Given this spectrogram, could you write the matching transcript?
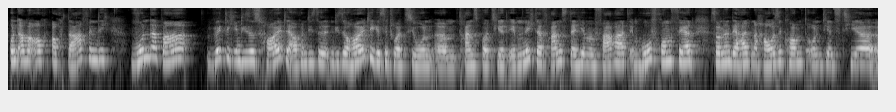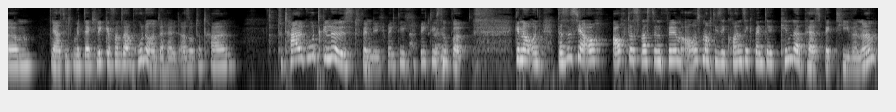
Und aber auch, auch da finde ich wunderbar, wirklich in dieses heute, auch in diese, in diese heutige Situation ähm, transportiert. Eben nicht der Franz, der hier mit dem Fahrrad im Hof rumfährt, sondern der halt nach Hause kommt und jetzt hier ähm, ja, sich mit der Clique von seinem Bruder unterhält. Also total, total gut gelöst, finde ich. Richtig, richtig okay. super. Genau, und das ist ja auch, auch das, was den Film ausmacht, diese konsequente Kinderperspektive, ne?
